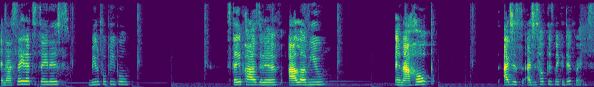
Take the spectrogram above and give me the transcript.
And I say that to say this, beautiful people. Stay positive. I love you. And I hope I just I just hope this make a difference.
